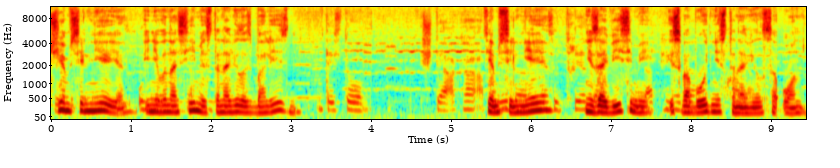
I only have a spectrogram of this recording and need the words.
Чем сильнее и невыносимее становилась болезнь, тем сильнее, независимей и свободнее становился он.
